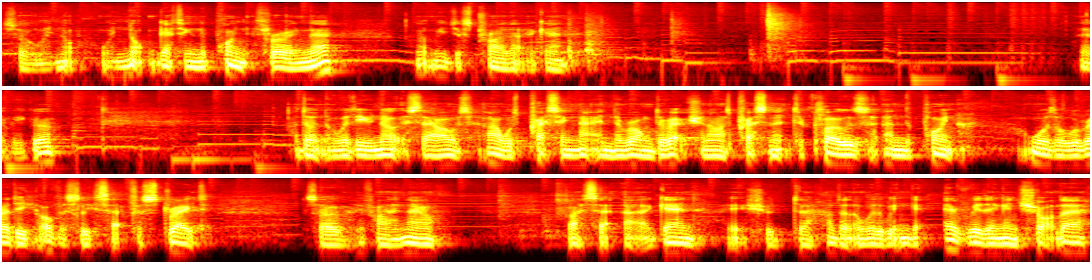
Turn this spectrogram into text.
So we're not, we're not getting the point throwing there. Let me just try that again. There we go. I don't know whether you noticed that I was, I was pressing that in the wrong direction. I was pressing it to close and the point was already obviously set for straight. So if I now, if I set that again, it should, uh, I don't know whether we can get everything in shot there.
